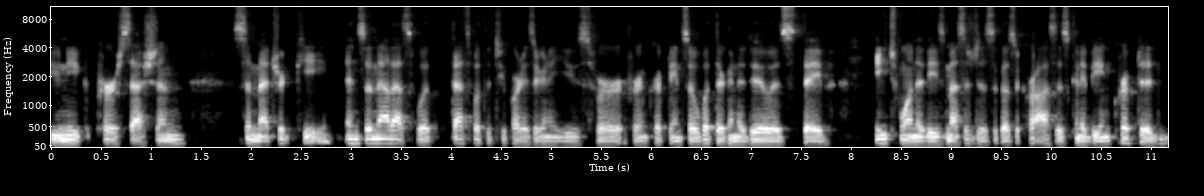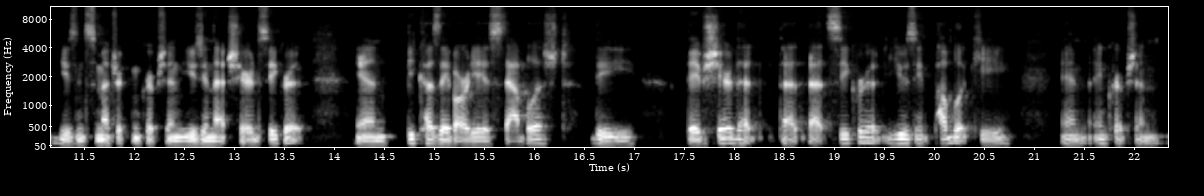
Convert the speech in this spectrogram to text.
unique per session symmetric key. And so now that's what that's what the two parties are going to use for for encrypting. So what they're going to do is they've each one of these messages that goes across is going to be encrypted using symmetric encryption using that shared secret. And because they've already established the they've shared that that that secret using public key and encryption.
